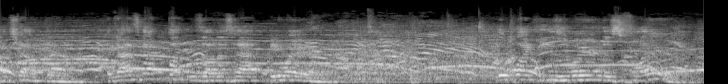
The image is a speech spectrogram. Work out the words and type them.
Watch out there. The guy's got buttons on his hat. Beware. Look like he's wearing his flare.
